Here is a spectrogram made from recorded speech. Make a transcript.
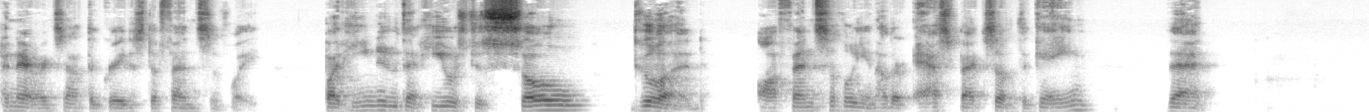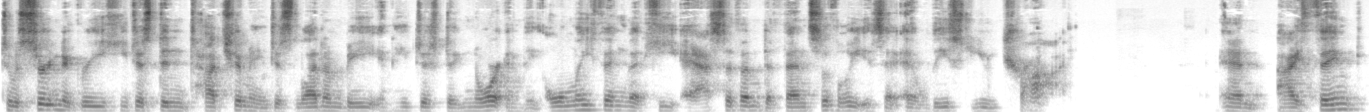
Panarin's not the greatest defensively, but he knew that he was just so good offensively in other aspects of the game that to a certain degree, he just didn't touch him and he just let him be and he just ignored. And the only thing that he asked of him defensively is that at least you try. And I think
